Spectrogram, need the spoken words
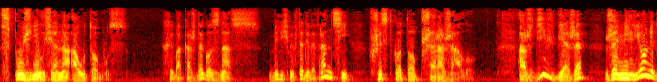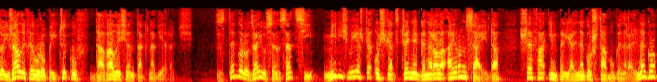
spóźnił się na autobus. Chyba każdego z nas, byliśmy wtedy we Francji, wszystko to przerażało. Aż dziw bierze, że miliony dojrzałych Europejczyków dawały się tak nabierać. Z tego rodzaju sensacji mieliśmy jeszcze oświadczenie generała Ironside'a, szefa imperialnego sztabu generalnego,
